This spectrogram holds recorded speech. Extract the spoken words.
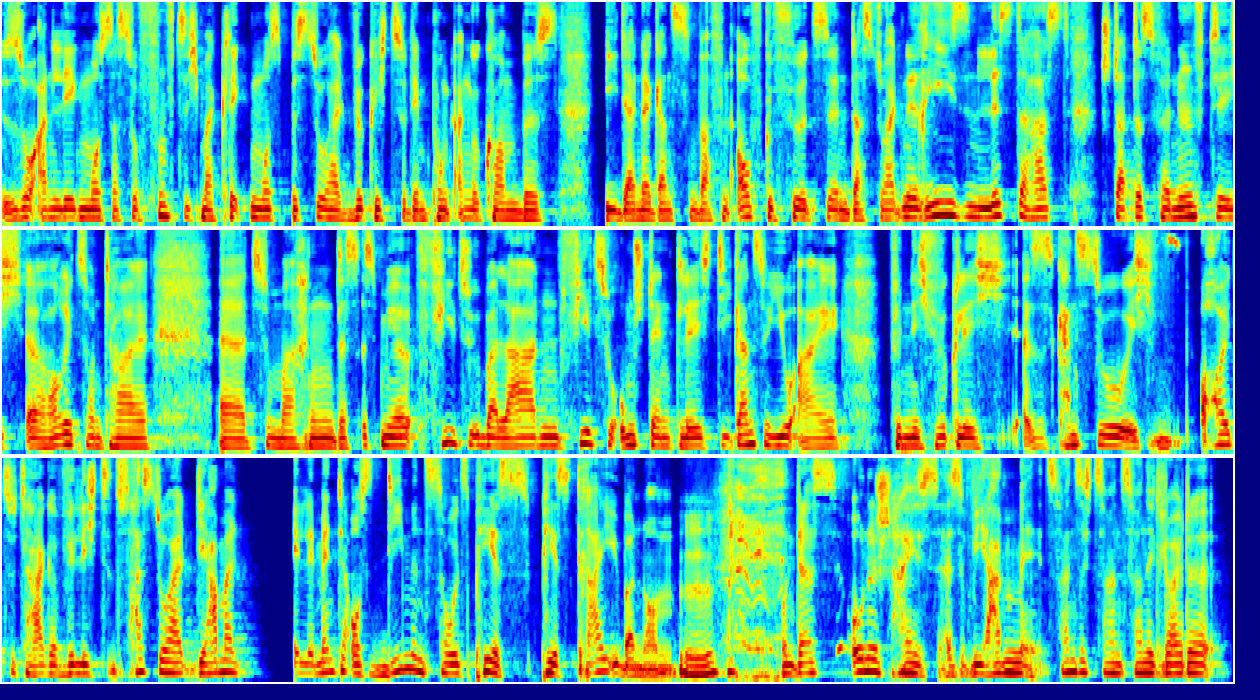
so anlegen musst, dass du 50 mal klicken musst, bis du halt wirklich zu dem Punkt angekommen bist, wie deine ganzen Waffen aufgeführt sind, dass du halt eine riesen Liste hast, statt das vernünftig äh, horizontal äh, zu machen. Das ist mir viel zu überladen, viel zu umständlich. Die ganze UI finde ich wirklich, also das kannst du, ich heutzutage will ich, das hast du halt, die haben halt Elemente aus Demon's Souls PS, PS3 übernommen. Mhm. Und das ohne Scheiß. Also wir haben 2022 Leute,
